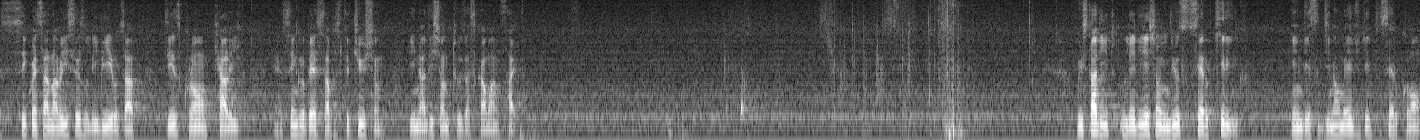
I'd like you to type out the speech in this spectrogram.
sequence analysis revealed that these clones carried single base substitution in addition to the SCA1 site. We studied radiation-induced cell killing in this genome-edited cell clone.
